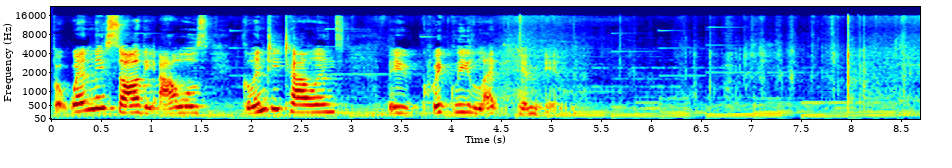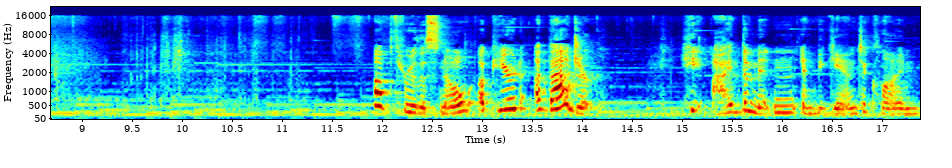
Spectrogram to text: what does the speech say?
But when they saw the owl's glinty talons, they quickly let him in. Up through the snow appeared a badger. He eyed the mitten and began to climb.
